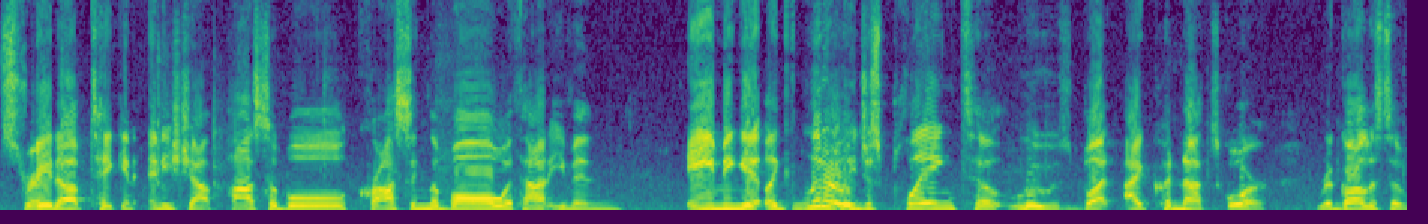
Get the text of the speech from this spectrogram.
straight up taking any shot possible, crossing the ball without even aiming it. Like literally just playing to lose. But I could not score, regardless of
